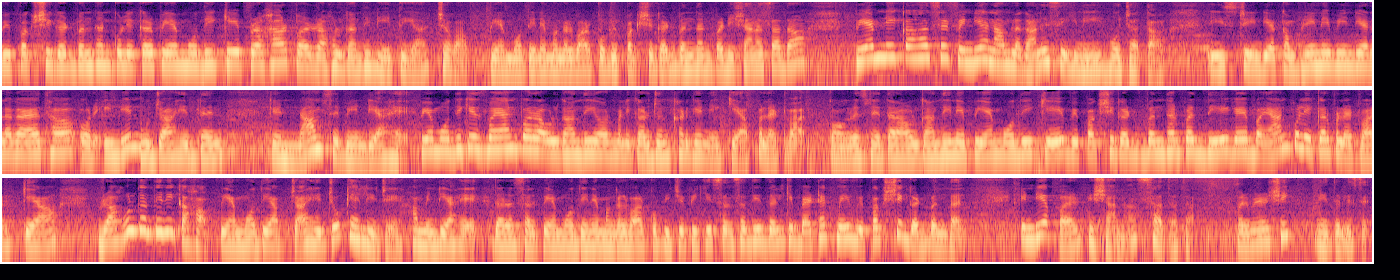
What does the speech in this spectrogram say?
विपक्षी गठबंधन को लेकर पीएम मोदी के प्रहार पर राहुल गांधी ने दिया जवाब। पीएम मोदी ने मंगलवार को विपक्षी गठबंधन पर निशाना साधा। पीएम ने कहा, सिर्फ़ इंडिया नाम लगाने से ही नहीं हो जाता। ईस्ट इंडिया कंपनी ने भी इंडिया लगाया था और इंडियन मुजाहिदीन के नाम से भी इंडिया है। पीएम मोदी के इस बयान पर राहुल गांधी और मल्लिकार्जुन खड़गे ने किया पलटवार। कांग्रेस नेता राहुल गांधी ने पीएम मोदी के विपक्षी गठबंधन पर दिए गए बयान को लेकर पलटवार किया। राहुल गांधी ने कहा, पीएम मोदी, आप चाहे जो कह लीजिए, हम इंडिया है। दरअसल, पीएम मोदी ने मंगलवार को बीजेपी की संसदीय दल की बैठक में विपक्षी गठबंधन, इंडिया पर निशाना साधा था। परवीन सिंह नई दिल्ली से।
